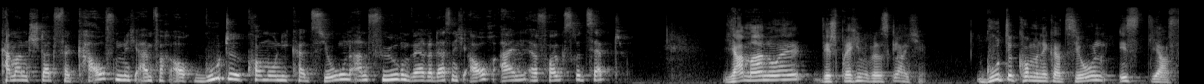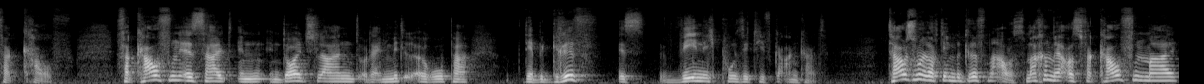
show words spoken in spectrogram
Kann man statt Verkaufen nicht einfach auch gute Kommunikation anführen? Wäre das nicht auch ein Erfolgsrezept? Ja, Manuel, wir sprechen über das Gleiche. Gute Kommunikation ist ja Verkauf. Verkaufen ist halt in, in Deutschland oder in Mitteleuropa, der Begriff ist wenig positiv geankert. Tauschen wir doch den Begriff mal aus. Machen wir aus Verkaufen mal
